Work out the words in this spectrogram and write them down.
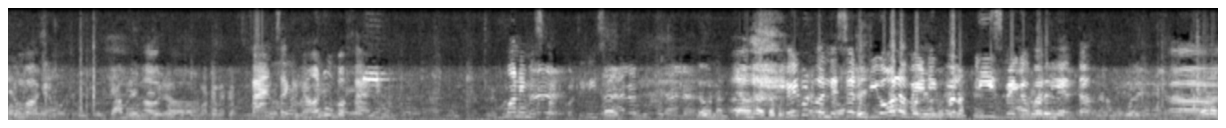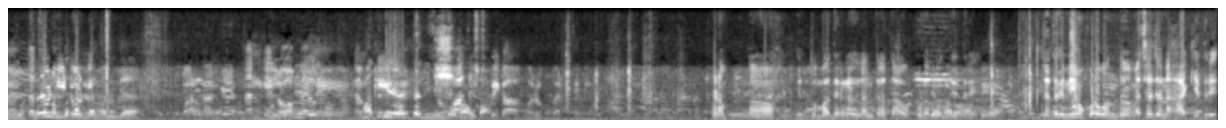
ಕುಟುಂಬ ಆಗಿರ್ಬೋದು. ಅವರ ಫ್ಯಾನ್ಸ್ ಆಗಿ ನಾನು ಒಬ್ಬ ಫ್ಯಾನ್ ತುಂಬಾನೇ ಮಿಸ್ ಮಾಡ್ಕೊಳ್ತೀನಿ. ಹೇಳ್ಬಿಟ್ಟು ಬಂದೆ sir we all are waiting please ಬೇಗ ಬರಲಿ ಅಂತ. ನನಗೆ. ಲೋ ಮೇಲೆ ನಂಬಿಕೆ ಆದಷ್ಟು ಬೇಗ ಹೊರಗೆ ಬರ್ತೀನಿ. ಮೇಡಮ್ ಇದು ತುಂಬಾ ದಿನಗಳ ನಂತರ ತಾವು ಕೂಡ ಬಂದಿದ್ರಿ. ಜೊತೆಗೆ ನೀವು ಕೂಡ ಒಂದು ಮೆಸೇಜ್ ಅನ್ನ ಹಾಕಿದ್ರಿ.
